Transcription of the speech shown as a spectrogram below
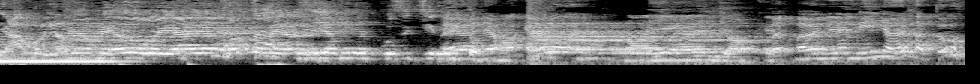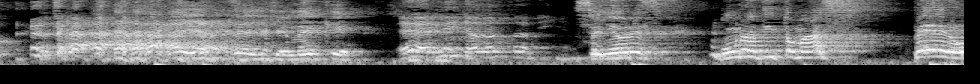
Ya, pues ya me dio miedo, güey, ya, ya, córtale, ya, ya me puse chinito. No va a llegar el Joker. Va a venir el niño, deja tú. ya sé, el cheneque. Eh, el niño, ¿dónde está el niño? Señores, un ratito más, pero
